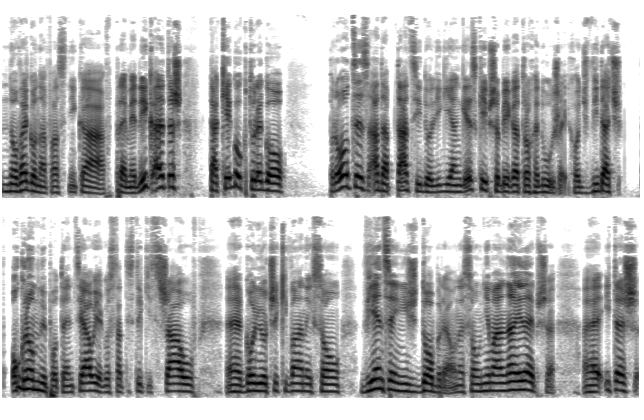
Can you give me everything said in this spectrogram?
nowego napastnika w Premier League, ale też takiego, którego proces adaptacji do ligi angielskiej przebiega trochę dłużej, choć widać ogromny potencjał, jego statystyki strzałów, e, goli oczekiwanych są więcej niż dobre, one są niemal najlepsze e, i też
